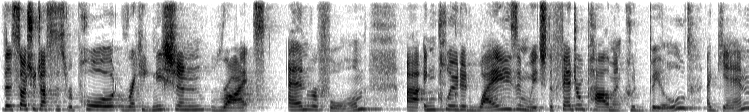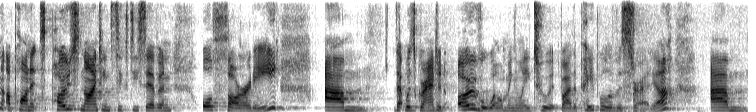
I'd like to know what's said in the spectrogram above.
The social justice report, recognition, rights and reform uh, included ways in which the federal parliament could build, again, upon its post-1967 authority um, that was granted overwhelmingly to it by the people of Australia, um,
